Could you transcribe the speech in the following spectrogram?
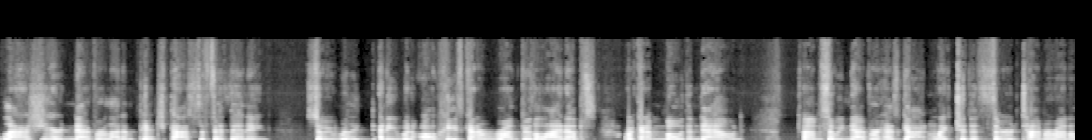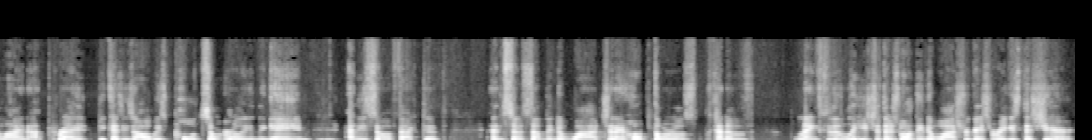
last year never let him pitch past the fifth inning. So he really, and he would always kind of run through the lineups or kind of mow them down. Um, so he never has gotten like to the third time around a lineup, right? Because he's always pulled so early in the game and he's so effective. And so something to watch. And I hope the Orioles kind of lengthen the leash. If there's one thing to watch for Grayson Rodriguez this year,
